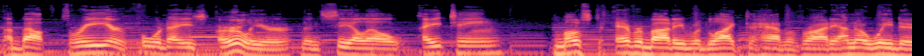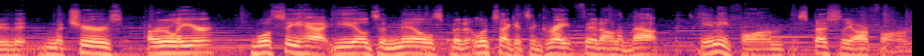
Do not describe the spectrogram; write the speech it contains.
about three or four days earlier than CLL 18. Most everybody would like to have a variety, I know we do, that matures earlier. We'll see how it yields and mills, but it looks like it's a great fit on about any farm, especially our farm.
